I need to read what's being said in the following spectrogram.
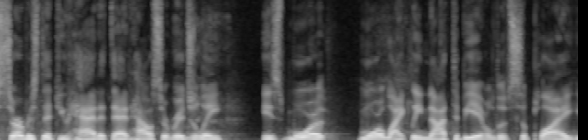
the service that you had at that house originally is more more likely not to be able to supply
